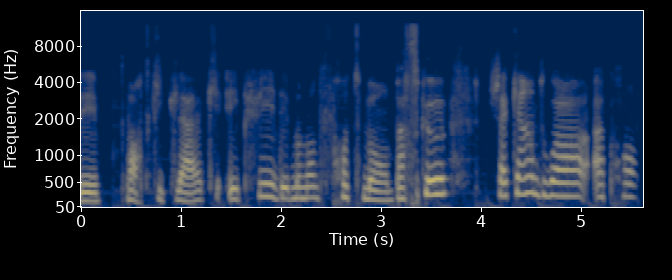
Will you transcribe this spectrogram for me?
des portes qui claquent, et puis des moments de frottement, parce que chacun doit apprendre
